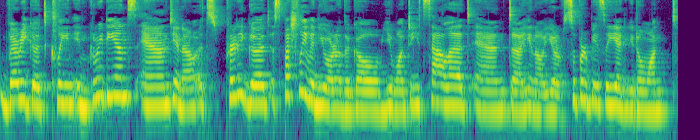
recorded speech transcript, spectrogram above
very good clean ingredients and you know it's pretty good especially when you're on the go you want to eat salad and uh, you know you're super busy and you don't want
